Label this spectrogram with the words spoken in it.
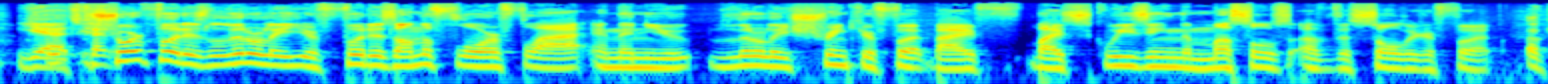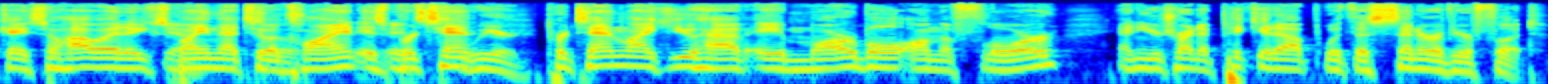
huh Yeah, it's kind of, short foot is literally your foot is on the floor flat, and then you literally shrink your foot by by squeezing the muscles of the sole of your foot. Okay, so how I'd explain Yeah, that to a client is pretend weird. pretend like you have a marble on the floor and you're trying to pick it up with the center of your foot.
